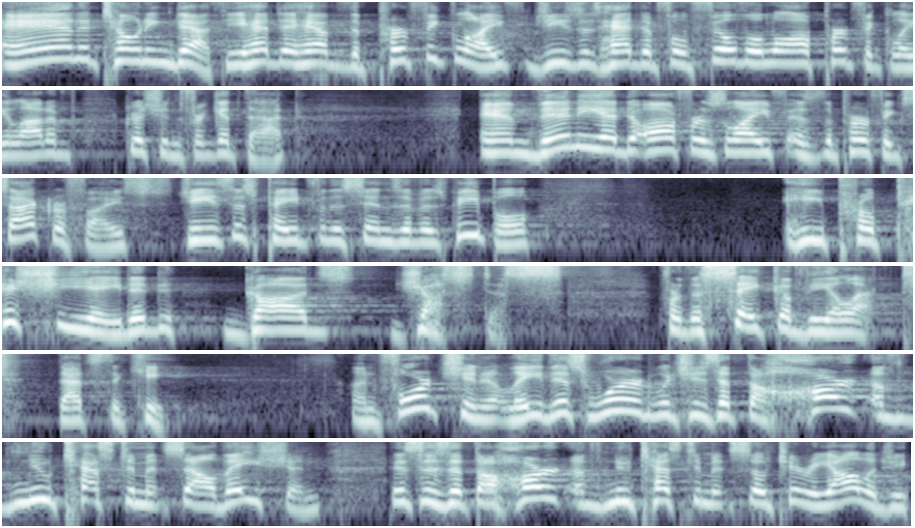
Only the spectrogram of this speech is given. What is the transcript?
and atoning death, he had to have the perfect life. Jesus had to fulfill the law perfectly. A lot of Christians forget that. And then he had to offer his life as the perfect sacrifice. Jesus paid for the sins of his people he propitiated God's justice for the sake of the elect. That's the key. Unfortunately, this word, which is at the heart of New Testament salvation, this is at the heart of New Testament soteriology,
